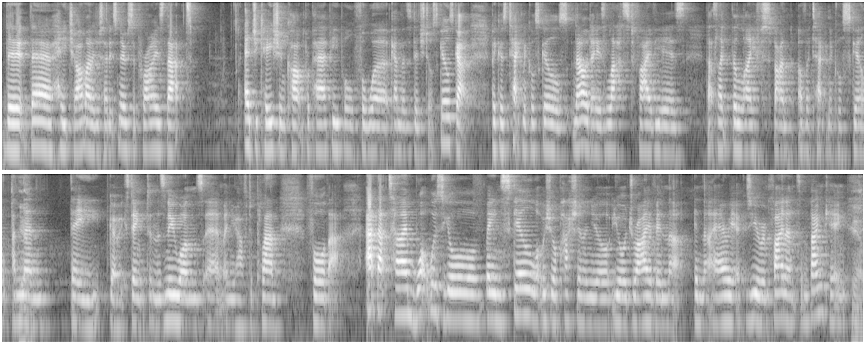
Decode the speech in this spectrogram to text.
the, their HR manager said it's no surprise that education can't prepare people for work and there's a digital skills gap because technical skills nowadays last five years that's like the lifespan of a technical skill and Yeah. then they go extinct and there's new ones um, and you have to plan for that at that time what was your main skill what was your passion and your your drive in that in that area because you were in finance and banking Yeah.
